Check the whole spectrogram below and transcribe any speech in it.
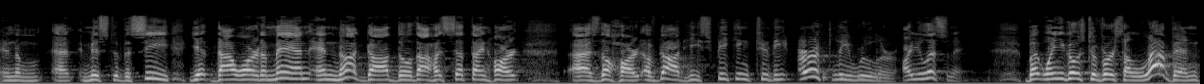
in the uh, midst of the sea, yet thou art a man and not God, though thou hast set thine heart as the heart of God. He's speaking to the earthly ruler. Are you listening? But when he goes to verse 11,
